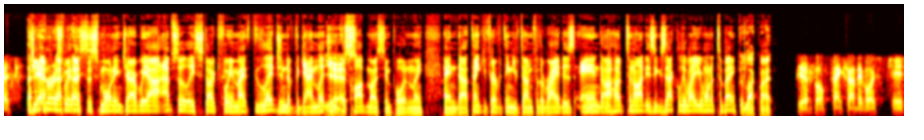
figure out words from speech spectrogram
generous with us this morning, Jarrod. We are absolutely stoked for you, mate. The legend of the game, legend of the club, most importantly. And uh, thank you for everything you've done for the Raiders. And I hope tonight is exactly where you want it to be. Good luck, mate. Beautiful. Thanks for boys. Cheers.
